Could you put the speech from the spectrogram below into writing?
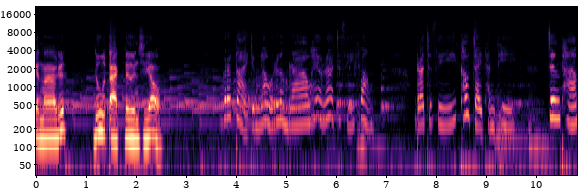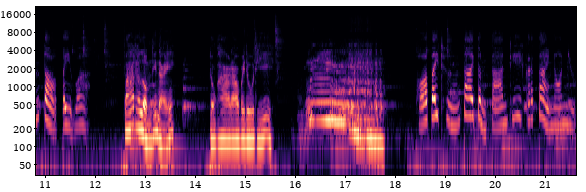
กันมาหรือ ดูแตกตื่นเชียว กระต่ายจึงเล่าเรื่องราวให้ราชสีฟัง ราชสีเข้าใจทันที จึงถามต่อไปว่า ฟ้าถล่มที่ไหน จงพาเราไปดูที พอไปถึงใต้ต้นตาลที่กระต่ายนอนอยู่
